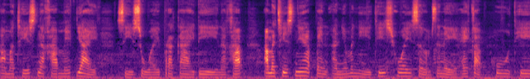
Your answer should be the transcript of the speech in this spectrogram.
อ m มทิสนะครับเม็ดใหญ่สีสวยประกายดีนะครับอ m มทิสเนี่ยเป็นอัญมณีที่ช่วยเสริมเสน่ห์ให้กับผู้ที่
